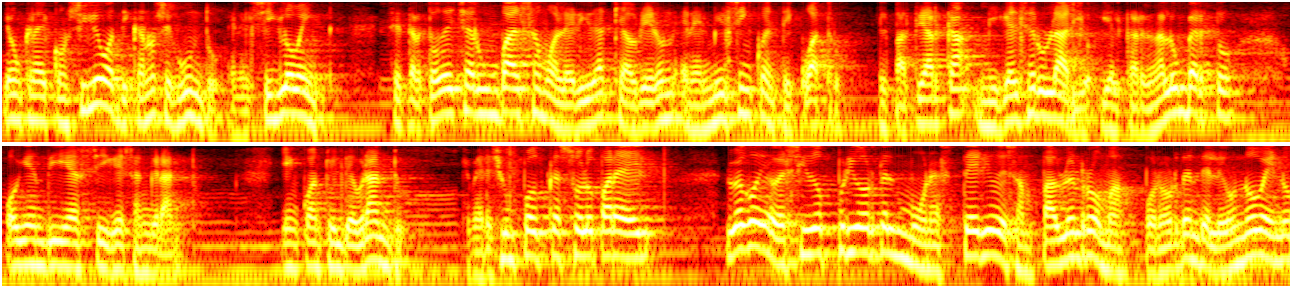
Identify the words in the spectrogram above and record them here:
Y aunque en el Concilio Vaticano II, en el siglo XX, se trató de echar un bálsamo a la herida que abrieron en el 1054 el patriarca Miguel Cerulario y el cardenal Humberto, hoy en día sigue sangrando. Y en cuanto al de Brando, que merece un podcast solo para él, luego de haber sido prior del monasterio de San Pablo en Roma por orden de León IX,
